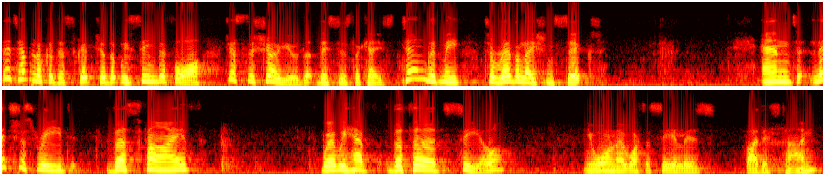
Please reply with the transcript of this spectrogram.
Let's have a look at a scripture that we've seen before, just to show you that this is the case. Turn with me to Revelation 6, and let's just read verse 5, where we have the third seal. You all know what a seal is by this time.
